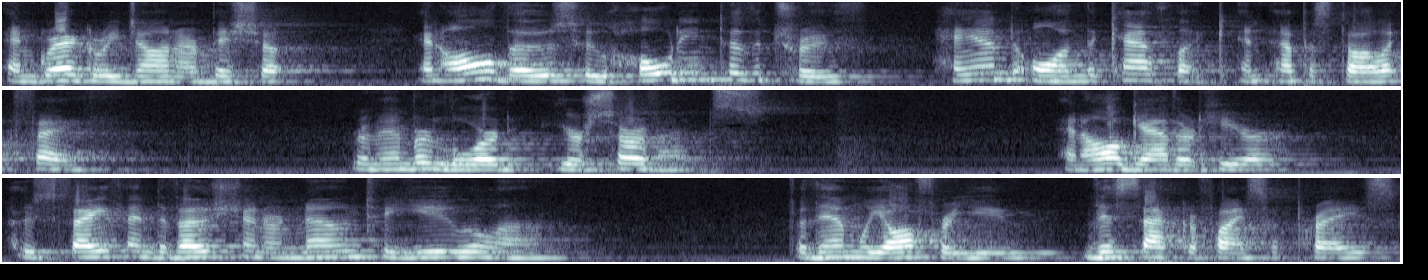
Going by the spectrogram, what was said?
and Gregory John, our Bishop, and all those who, holding to the truth, hand on the Catholic and Apostolic faith. Remember, Lord, your servants, and all gathered here, whose faith and devotion are known to you alone. For them we offer you this sacrifice of praise,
